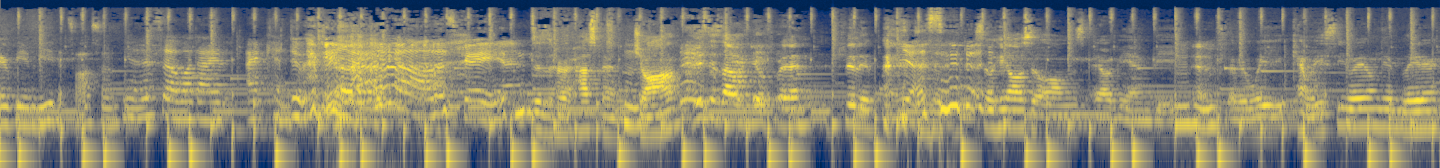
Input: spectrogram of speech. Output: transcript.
Airbnb. That's awesome. Yeah, that's uh, what I I can do. Yeah, that's great. This is her husband, John. This is our new friend, Philip. Yes. so he also owns Airbnb. So we can we see Airbnb later?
